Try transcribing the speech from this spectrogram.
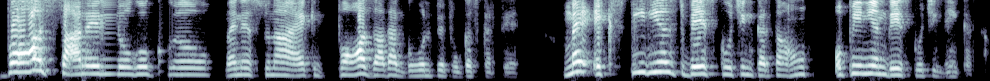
बहुत सारे लोगों को मैंने सुना है कि बहुत ज़्यादा गोल पे फोकस करते हैं। मैं एक्सपीरियंस्ड बेस्ड कोचिंग करता हूँ ओपिनियन बेस्ड कोचिंग नहीं करता।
